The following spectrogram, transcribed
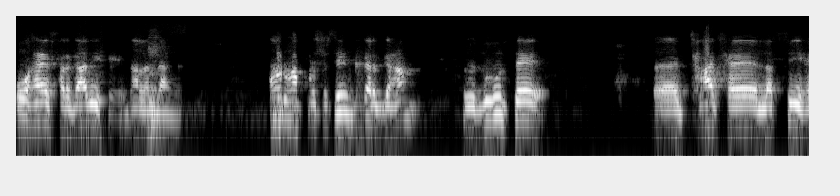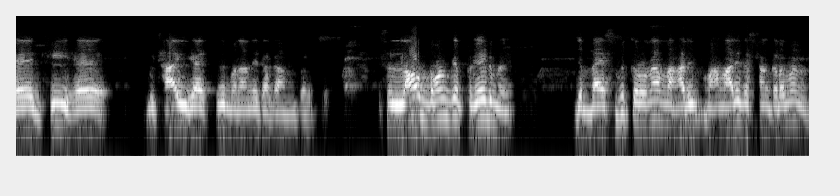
वो है सरकारी है, नालंदा में। और वहाँ प्रोसेसिंग करके हम दूध से छाछ है, लस्सी है, घी है, मिठाई है आइसक्रीम बनाने का काम करते इस लॉकडाउन के पीरियड में जब वैश्विक कोरोना महामारी का संक्रमण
